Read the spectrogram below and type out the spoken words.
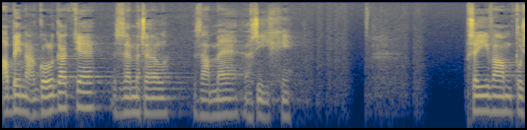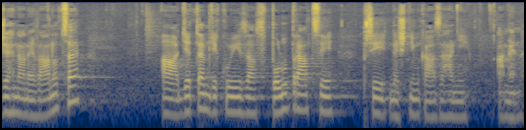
aby na Golgatě zemřel za mé hříchy. Přeji vám požehnané Vánoce a dětem děkuji za spolupráci při dnešním kázání. Amen.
